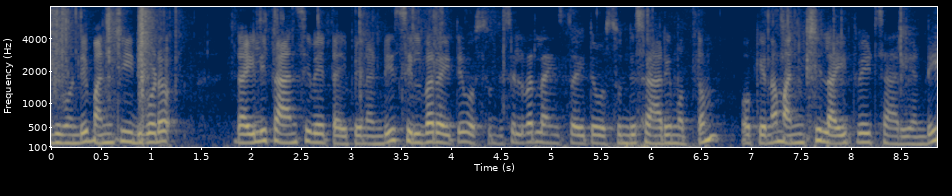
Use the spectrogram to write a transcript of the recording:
ఇదిగోండి మంచి ఇది కూడా డైలీ ఫ్యాన్సీ వేర్ అయిపోయినండి సిల్వర్ అయితే వస్తుంది సిల్వర్ లైన్స్తో అయితే వస్తుంది శారీ మొత్తం. ఓకేనా? మంచి లైట్ వెయిట్ శారీ అండి.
